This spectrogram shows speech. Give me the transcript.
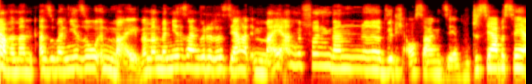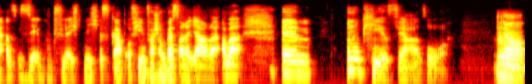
ja, wenn man, also bei mir so im Mai. Wenn man bei mir sagen würde, das Jahr hat im Mai angefangen, dann äh, würde ich auch sagen, sehr gutes Jahr bisher. Also sehr gut vielleicht nicht. Es gab auf jeden Fall schon bessere Jahre, aber ähm, ein okayes Jahr so. Ja.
